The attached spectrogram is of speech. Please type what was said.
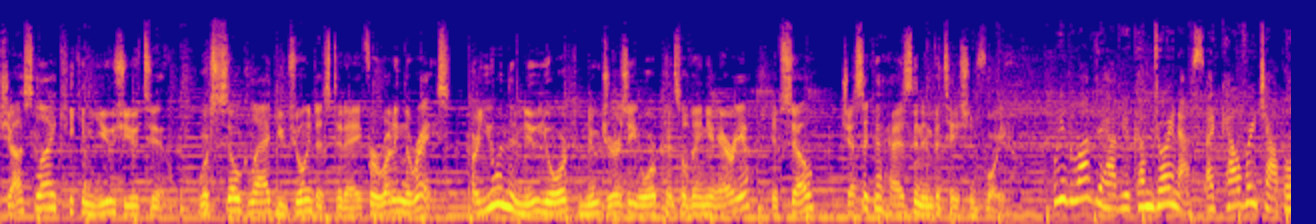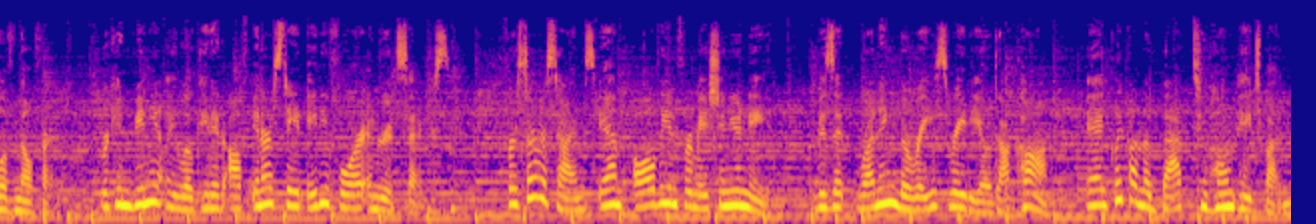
just like He can use you too. We're so glad you joined us today for running the race. Are you in the New York, New Jersey, or Pennsylvania area? If so, Jessica has an invitation for you. We'd love to have you come join us at Calvary Chapel of Milford. We're conveniently located off Interstate 84 and Route 6. For service times and all the information you need, visit runningtheraceradio.com and click on the Back to Homepage button.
